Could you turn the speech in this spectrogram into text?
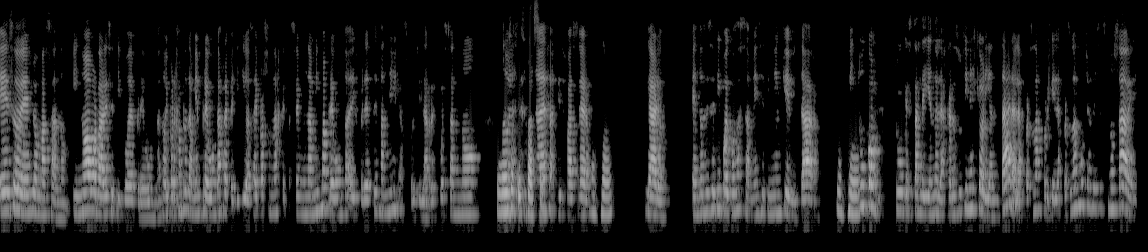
Eso es lo más sano. Y no abordar ese tipo de preguntas. ¿no? Y, por ejemplo, también preguntas repetitivas. Hay personas que te hacen una misma pregunta de diferentes maneras, porque la respuesta no, no, no satisface. de satisfacer. Claro. Entonces ese tipo de cosas también se tienen que evitar. Y tú, con, tú que estás leyendo las cartas, tú tienes que orientar a las personas porque las personas muchas veces no saben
